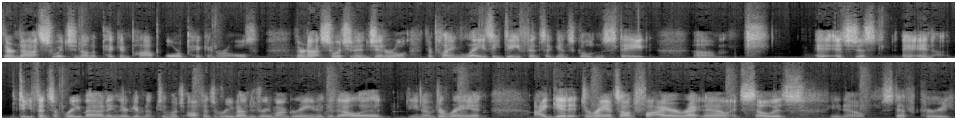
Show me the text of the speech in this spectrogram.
They're not switching on the pick and pop or pick and rolls. They're not switching in general. They're playing lazy defense against Golden State. Um, it's just in defensive rebounding. They're giving up too much offensive rebound to Draymond Green and Iguodala, you know, Durant. I get it. Durant's on fire right now, and so is, you know, Steph Curry.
